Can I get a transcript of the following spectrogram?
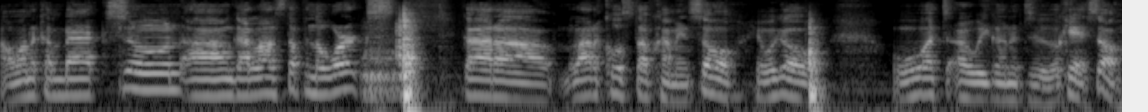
I want to come back soon. Um, got a lot of stuff in the works. Got uh, a lot of cool stuff coming. So here we go. What are we gonna do? Okay, so.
